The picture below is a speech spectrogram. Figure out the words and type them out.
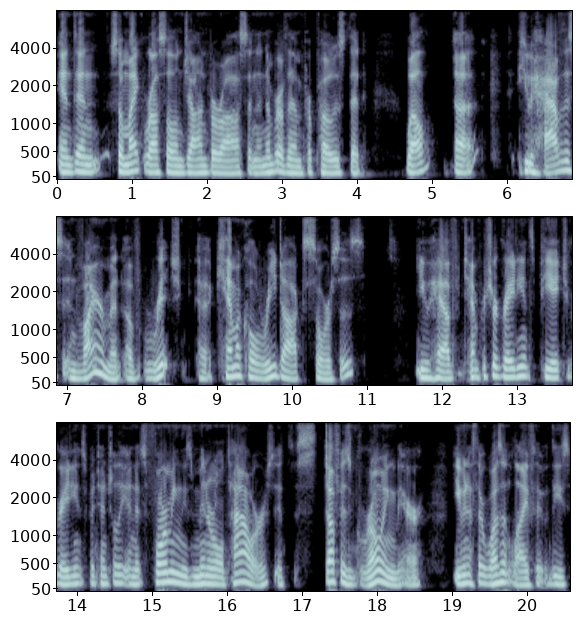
And then, so Mike Russell and John Baross and a number of them proposed that, well, uh, you have this environment of rich uh, chemical redox sources. You have temperature gradients, pH gradients potentially, and it's forming these mineral towers. It's stuff is growing there, even if there wasn't life. It, these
